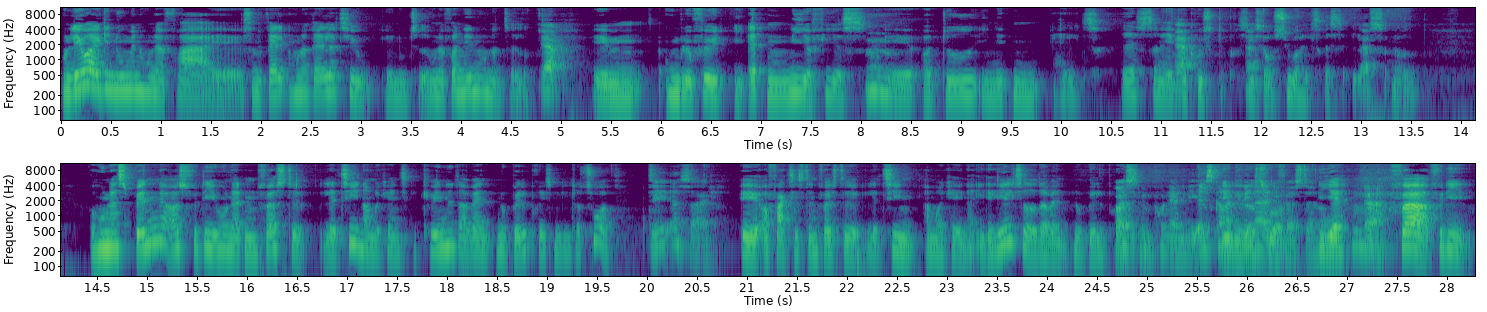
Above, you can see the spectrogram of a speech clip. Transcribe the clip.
hun lever ikke endnu, men hun er fra øh, sådan, hun er relativt øh, nutid. Hun er fra 1900-tallet. Ja. Øhm, hun blev født i 1889 Mm. øh, og døde i 1950, så jeg kan Ja. ikke huske det præcis Ja. år 57 eller Ja. sådan noget. Og hun er spændende også, fordi hun er den første latinamerikanske kvinde, der vandt Nobelprisen i litteratur. Det er sejt. Øh, og faktisk den første latinamerikaner i det hele taget, der vandt Også Nobelprisen. imponerende. Vi elsker, når kvinder er de første af Ja. ja. Før, fordi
